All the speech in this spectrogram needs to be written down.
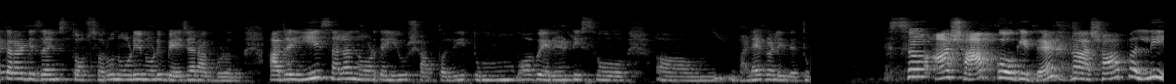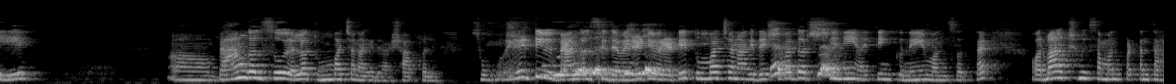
ಥರ ಡಿಸೈನ್ಸ್ ತೋರಿಸೋರು ನೋಡಿ ನೋಡಿ ಬೇಜಾರಾಗ್ಬಿಡೋದು. ಆದರೆ ಈ ಸಲ ನೋಡಿದೆ ಇವ್ರ ಶಾಪಲ್ಲಿ ತುಂಬ ವೆರೈಟೀಸು ಬಳೆಗಳಿದೆ. ತುಂಬ ಸೊ, ಆ ಶಾಪ್ಗೆ ಹೋಗಿದ್ದೆ. ಆ ಶಾಪಲ್ಲಿ ಬ್ಯಾಂಗಲ್ಸು ಎಲ್ಲ ತುಂಬ ಚೆನ್ನಾಗಿದೆ ಆ ಶಾಪಲ್ಲಿ. ಸೊ, ವೆರೈಟಿ ಬ್ಯಾಂಗಲ್ಸ್ ಇದೆ. ವೆರೈಟಿ ವೆರೈಟಿ ತುಂಬ ಚೆನ್ನಾಗಿದೆ. ಶಿವದರ್ಶಿನಿ, ಐ ಥಿಂಕ್, ನೇಮ್ ಅನಿಸುತ್ತೆ. ವರಮಹಾಲಕ್ಷ್ಮಿಗೆ ಸಂಬಂಧಪಟ್ಟಂತಹ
